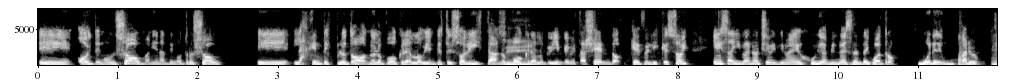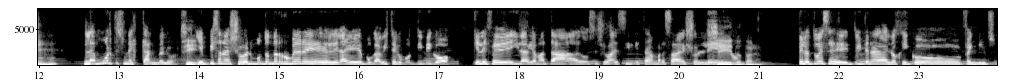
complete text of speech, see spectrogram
eh, hoy tengo un show, mañana tengo otro show, eh, la gente explotó, no lo puedo creer lo bien que estoy solista, no Sí. puedo creer lo que bien que me está yendo, qué feliz que soy. Esa misma noche, 29 de julio de 1974, muere de un paro. La muerte es un escándalo. Sí. Y empiezan a llover un montón de rumores de la época, viste, como típico que el FBI la había matado. Se llegó a decir que estaba embarazada de John Lennon. Sí, total. Pero tú ese de Twitter analógico fake news.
